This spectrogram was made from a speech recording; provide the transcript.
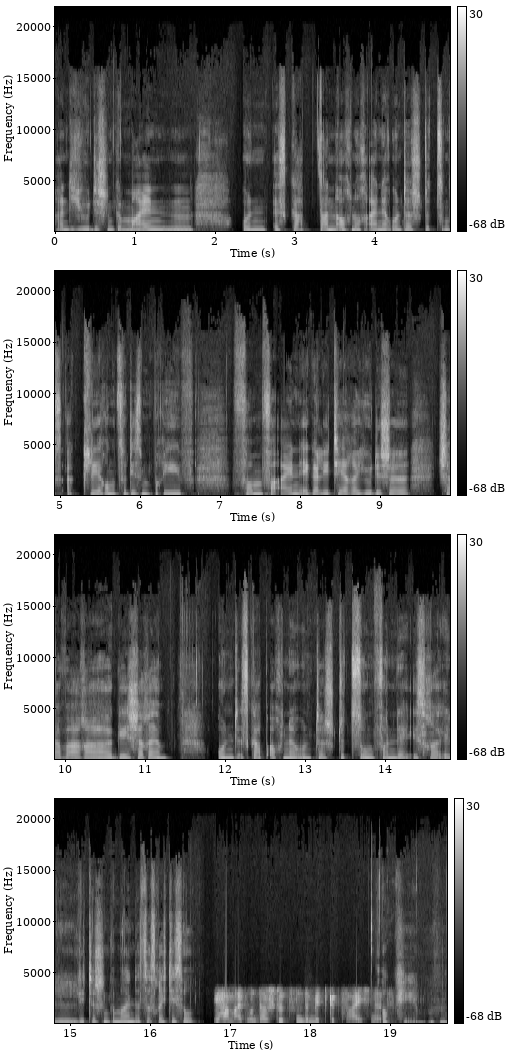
an die jüdischen Gemeinden. Und es gab dann auch noch eine Unterstützungserklärung zu diesem Brief vom Verein Egalitäre Jüdische Chavara Geshere. Und es gab auch eine Unterstützung von der israelitischen Gemeinde. Ist das richtig so? Wir haben als Unterstützende mitgezeichnet. Okay. Mhm.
